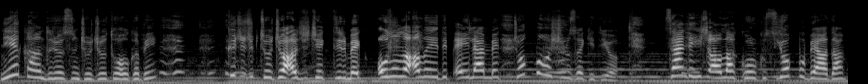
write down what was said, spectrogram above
niye kandırıyorsun çocuğu Tolga Bey? Küçücük çocuğa acı çektirmek, onunla alay edip eğlenmek çok mu hoşunuza gidiyor? Sen de hiç Allah korkusu yok mu be adam?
